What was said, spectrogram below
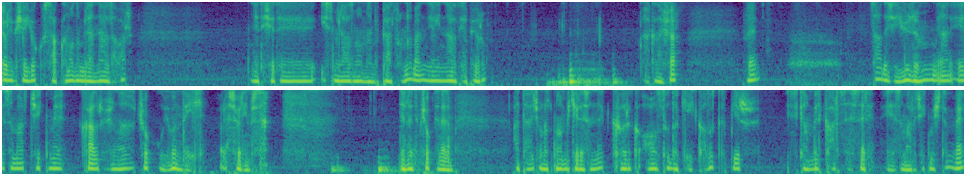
Öyle bir şey yok. Saklamadım bilenler de var. Neticede ismi lazım olmayan bir platformda ben yayınlar da yapıyorum. Arkadaşlar. Ve sadece yüzüm yani ASMR çekme kadrajına çok uygun değil. Öyle söyleyeyim size. Denedim çok denedim. Hatta hiç unutmam bir keresinde 46 dakikalık bir İskambil kart sesleri ASMR çekmiştim ve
